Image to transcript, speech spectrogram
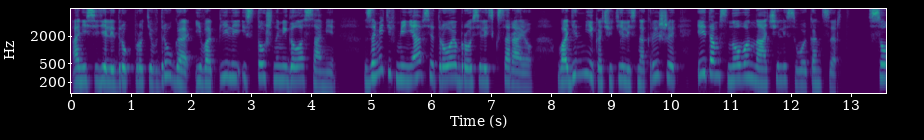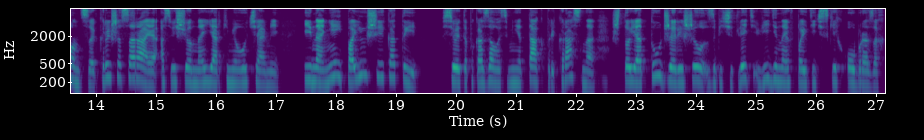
Они сидели друг против друга и вопили истошными голосами – Заметив меня, все трое бросились к сараю. в один миг очутились на крыше и там снова начали свой концерт. Солнце, крыша сарая, освещенная яркими лучами, и на ней поющие коты. Все это показалось мне так прекрасно, что я тут же решил запечатлеть виденное в поэтических образах,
